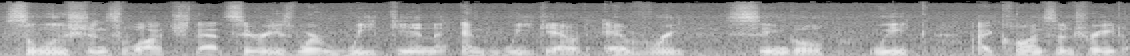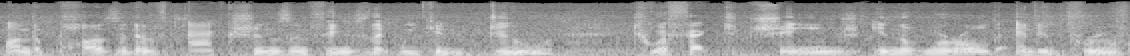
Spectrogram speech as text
Solutions Watch, that series where week in and week out, every single week, I concentrate on the positive actions and things that we can do to affect change in the world and improve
